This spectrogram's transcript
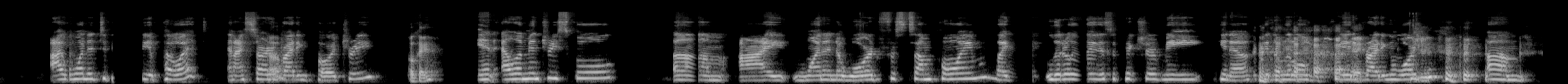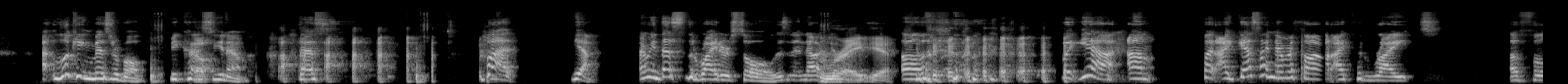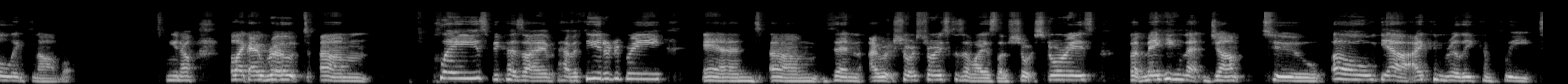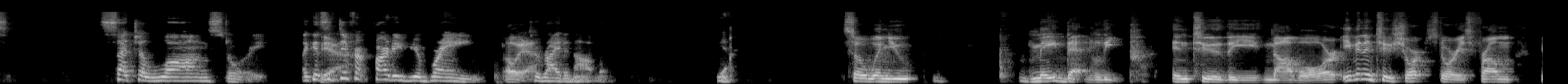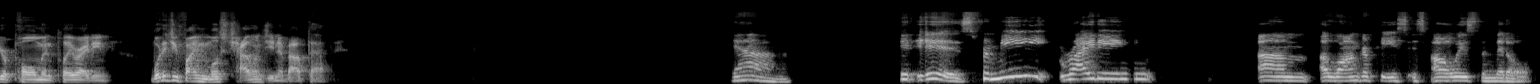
I wanted to be a poet, and I started oh. writing poetry. Okay. In elementary school, um, I won an award for some poem. Like literally, there's a picture of me, you know, getting a little creative writing award. Um, looking miserable because oh. you know that's. But yeah, I mean that's the writer's soul, isn't it? Not right. Yeah. Uh, but yeah, um, but I guess I never thought I could write a full length novel. You know, like I wrote um, plays because I have a theater degree. And um, then I wrote short stories because I've always loved short stories. But making that jump to, oh, yeah, I can really complete such a long story. Like it's yeah. a different part of your brain oh, yeah. to write a novel. Yeah. So when you made that leap into the novel or even into short stories from your poem and playwriting, what did you find most challenging about that? Yeah, it is. For me, writing um, a longer piece is always the middle,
